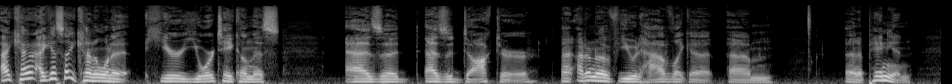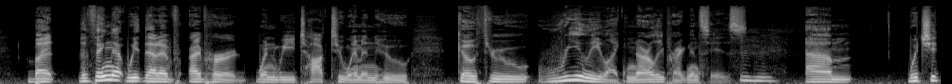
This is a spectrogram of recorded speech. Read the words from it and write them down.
I kind I guess I kind of want to hear your take on this as a as a doctor, I, I don't know if you would have like a um, an opinion, but the thing that we that I've I've heard when we talk to women who go through really like gnarly pregnancies, um, which it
